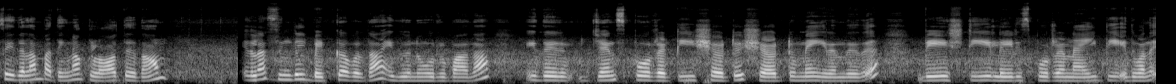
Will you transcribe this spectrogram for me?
ஸோ இதெல்லாம் பார்த்திங்கன்னா கிளாத்து தான். இதெல்லாம் சிங்கிள் பெட் கவர் தான். இது நூறுரூபா தான். இது ஜென்ஸ் போடுற டிஷர்ட்டு ஷர்ட்டுமே இருந்தது. வேஷ்டி லேடிஸ் போடுற நைட்டி இது வந்து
